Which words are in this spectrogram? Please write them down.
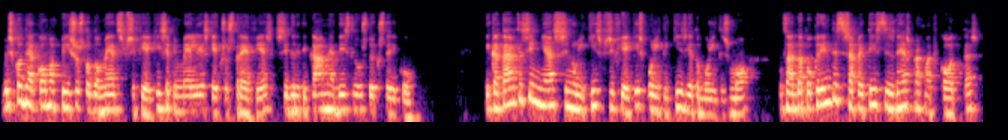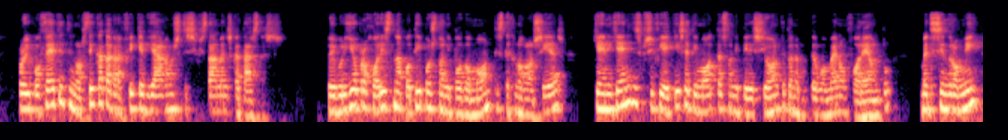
βρίσκονται ακόμα πίσω στον τομέα της ψηφιακής επιμέλειας και εξωστρέφειας, συγκριτικά με αντίστοιχους του εξωτερικού. Η κατάρτιση μιας συνολικής ψηφιακής πολιτικής για τον πολιτισμό, που θα ανταποκρίνεται στις απαιτήσεις της νέας πραγματικότητας, προποθέτει την ορθή καταγραφή και διάγνωση της υφιστάμενης κατάστασης. Το Υπουργείο προχωρεί στην αποτύπωση των υποδομών, της τεχνογνωσίας και εν γέννη της ψηφιακής ετοιμότητας των υπηρεσιών και των εποπτευωμένων φορέων του, με τη συνδρομή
